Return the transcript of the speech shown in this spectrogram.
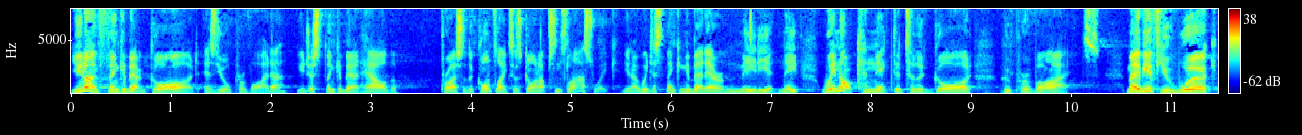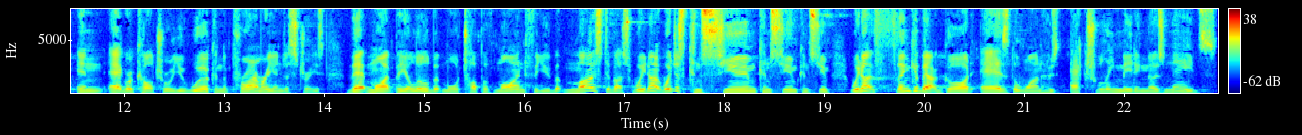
you don't think about God as your provider. You just think about how the price of the cornflakes has gone up since last week. You know, we're just thinking about our immediate need. We're not connected to the God who provides. Maybe if you work in agriculture or you work in the primary industries, that might be a little bit more top of mind for you. But most of us, we don't. We just consume, consume, consume. We don't think about God as the one who's actually meeting those needs.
